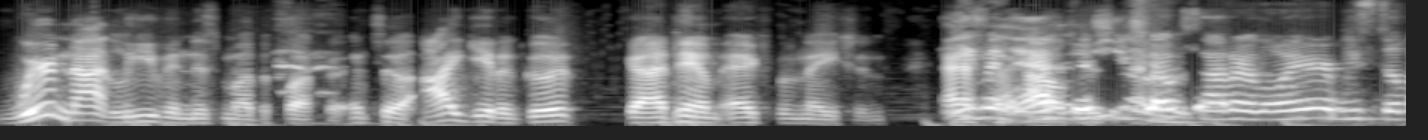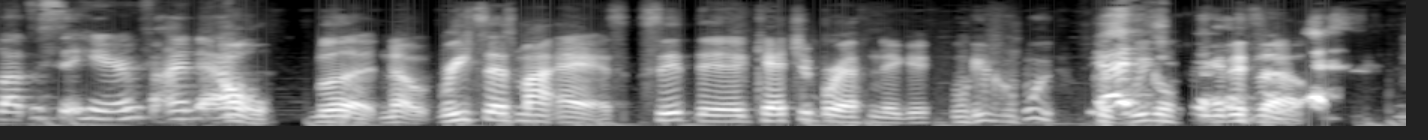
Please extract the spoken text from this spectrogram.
we're not leaving this motherfucker until I get a good goddamn explanation. As Even after she happened. chokes out her lawyer, we still about to sit here and find out. Oh, blood. No, recess my ass. Sit there, catch your breath, nigga. We we, we gonna figure this out.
